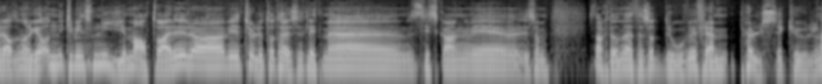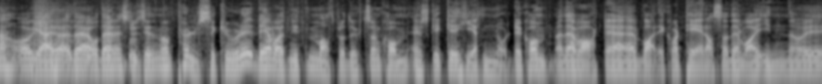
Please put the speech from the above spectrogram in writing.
Radio Norge, og ikke minst nye matvarer. og Vi tullet og tøyset litt med Sist gang vi liksom snakket om dette, så dro vi frem pølsekulene. Og, jeg, det, og det er en stund siden, men pølsekuler det var et nytt matprodukt som kom. Jeg husker ikke helt når det kom, men det varte bare et kvarter. altså. Det var inn og, i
